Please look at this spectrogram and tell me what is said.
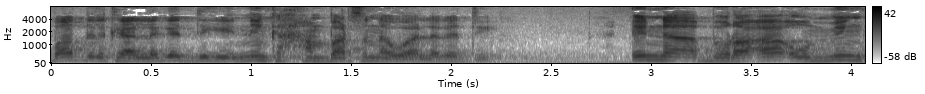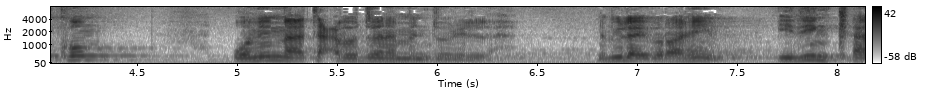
baatilkaa laga digi ninka xambaarsanna waa laga digi. Inaa buraa'aau minkum wa mima tacbuduuna min duuni illah nabiyullahi ibraahim idinka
